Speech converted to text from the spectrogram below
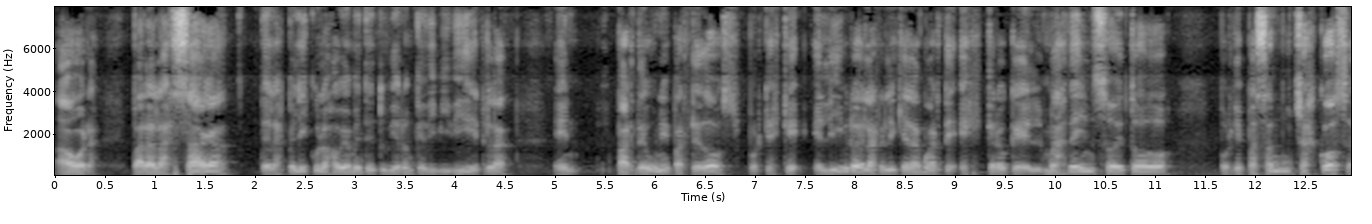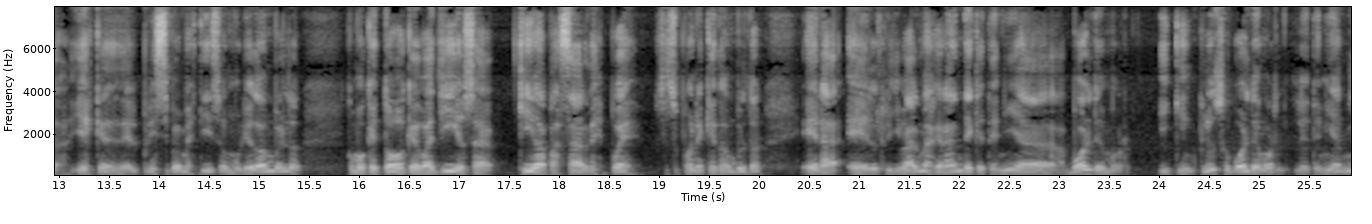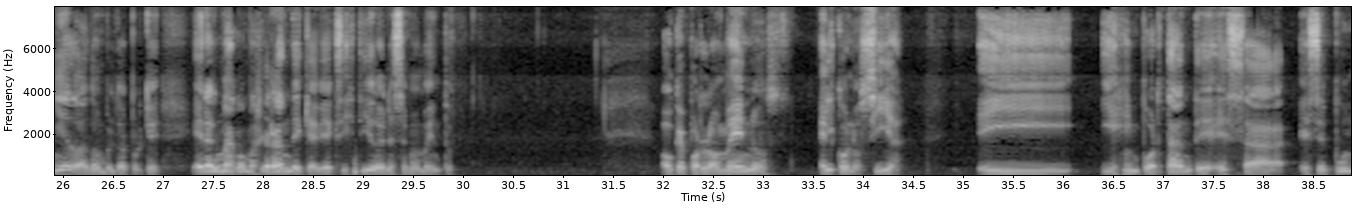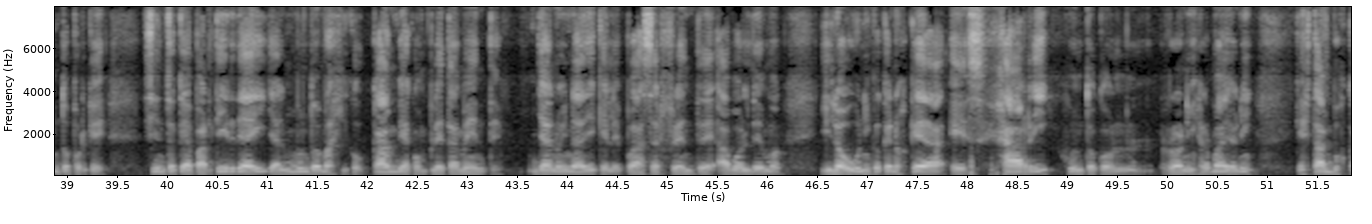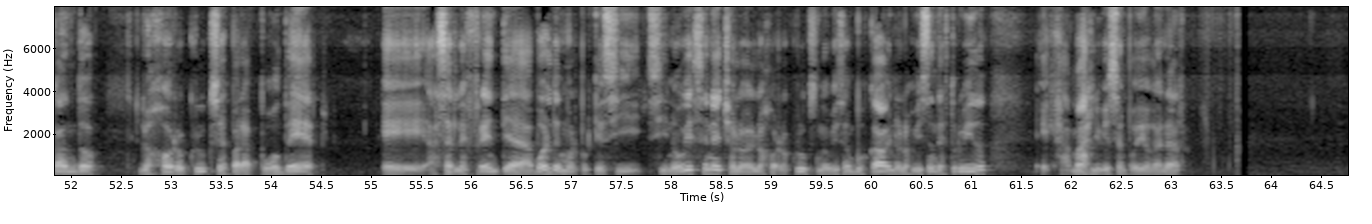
Ahora, para la saga de las películas, obviamente tuvieron que dividirla en parte 1 y parte 2, porque es que el libro de las Reliquias de la Muerte es creo que el más denso de todo, porque pasan muchas cosas, y es que desde el príncipe mestizo murió Dumbledore, como que todo quedó allí, o sea, ¿qué iba a pasar después? Se supone que Dumbledore era el rival más grande que tenía Voldemort y que incluso Voldemort le tenía miedo a Dumbledore porque era el mago más grande que había existido en ese momento. O que por lo menos él conocía. Y, y es importante esa, ese punto porque siento que a partir de ahí ya el mundo mágico cambia completamente. Ya no hay nadie que le pueda hacer frente a Voldemort y lo único que nos queda es Harry junto con Ron y Hermione que están buscando los Horrocruxes para poder eh, hacerle frente a Voldemort, porque si, si no hubiesen hecho lo de los Horrocruxes, no hubiesen buscado y no los hubiesen destruido, eh, jamás le hubiesen podido ganar.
